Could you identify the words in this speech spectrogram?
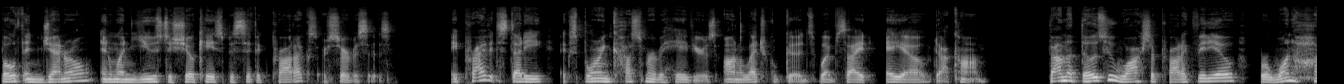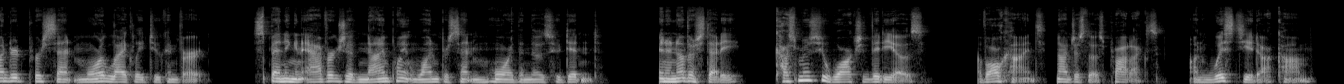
both in general and when used to showcase specific products or services. A private study exploring customer behaviors on electrical goods website AO.com found that those who watched a product video were 100% more likely to convert, spending an average of 9.1% more than those who didn't. In another study, customers who watched videos of all kinds, not just those products, on Wistia.com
